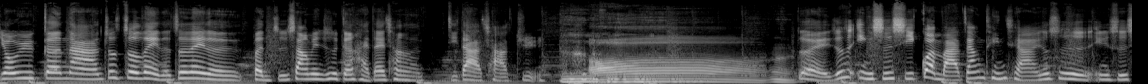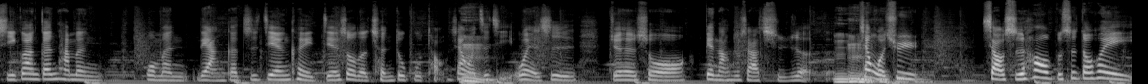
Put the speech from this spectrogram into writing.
鱿鱼羹啊，就这类的，这类的本质上面就是跟海带汤有极大的差距。哦，嗯，对，就是饮食习惯吧，这样听起来就是饮食习惯跟他们。我们两个之间可以接受的程度不同，像我自己，我也是觉得说便当就是要吃热的。嗯，像我去小时候不是都会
